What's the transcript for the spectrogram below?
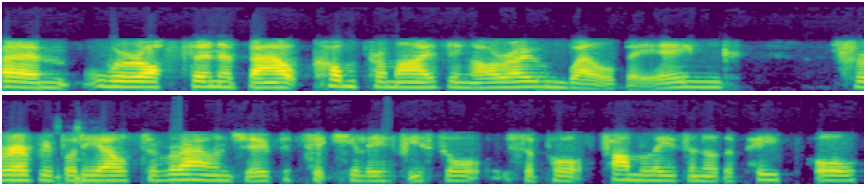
um, we're often about compromising our own well-being for everybody else around you, particularly if you sort, support families and other people.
